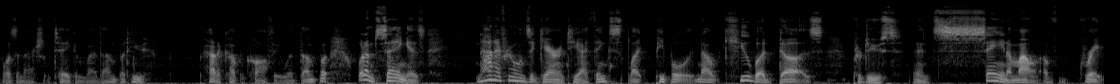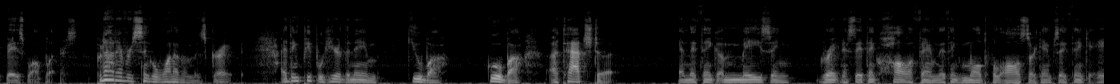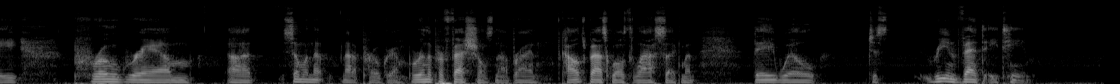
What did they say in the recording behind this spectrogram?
wasn't actually taken by them, but he had a cup of coffee with them. But what I'm saying is, not everyone's a guarantee. I think like people now, Cuba does produce an insane amount of great baseball players, but not every single one of them is great. I think people hear the name Cuba, Cuba attached to it, and they think amazing greatness. They think Hall of Fame. They think multiple All Star games. They think a program, uh, someone that not a program. We're in the professionals now, Brian. College basketball is the last segment. They will just reinvent a team.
